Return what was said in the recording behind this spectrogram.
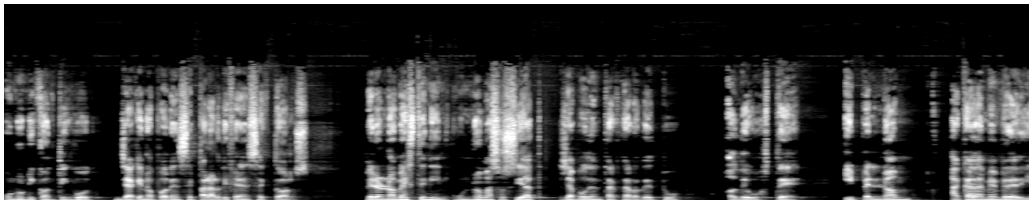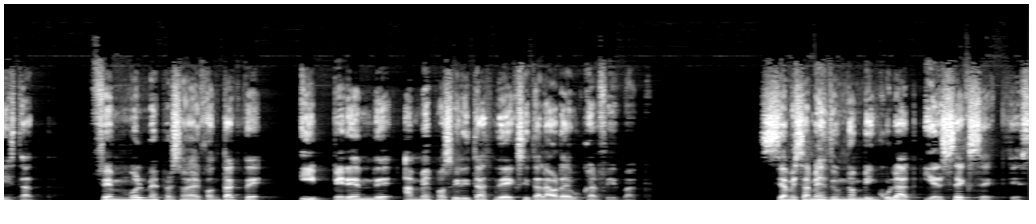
un únic contingut, ja que no podem separar diferents sectors. Però només tenint un nom associat ja podem tractar de tu o de vostè i pel nom a cada membre del llistat. Fem molt més personal el contacte i, per ende, amb més possibilitats d'èxit a l'hora de buscar feedback. Si a mes a mes d'un nom vinculat i el sexe, que és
